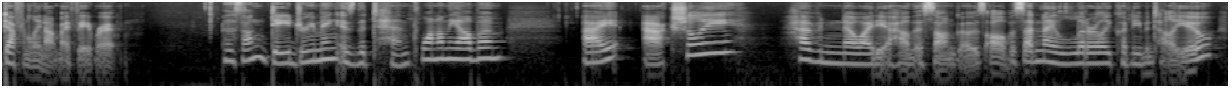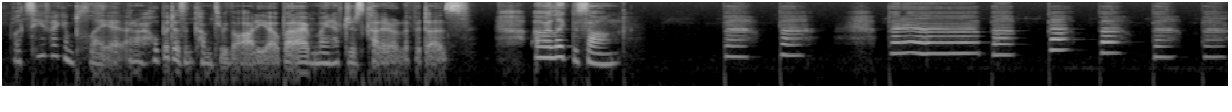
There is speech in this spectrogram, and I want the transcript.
definitely not my favorite. The song Daydreaming is the 10th one on the album I actually have no idea how this song goes. All of a sudden, I literally couldn't even tell you. Let's see if I can play it. And I hope it doesn't come through the audio, but I might have to just cut it out if it does. Oh, I like the song. Ba, ba, ba, ba, ba, ba, ba.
